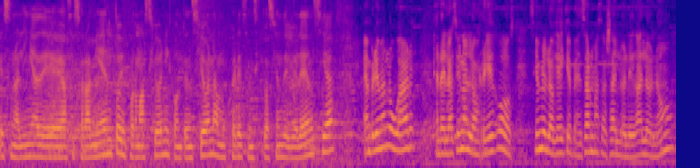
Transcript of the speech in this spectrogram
Es una línea de asesoramiento, información y contención a mujeres en situación de violencia. En primer lugar, en relación a los riesgos, siempre lo que hay que pensar más allá de lo legal o no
